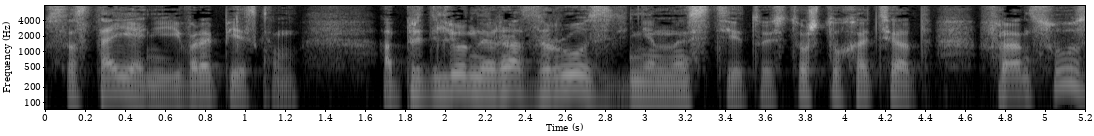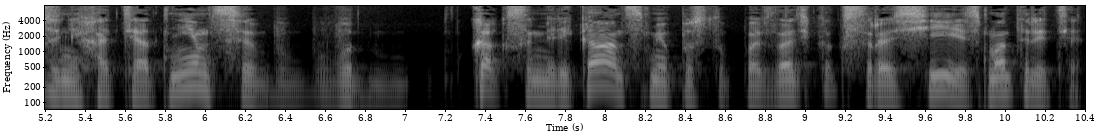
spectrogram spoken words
состоянии европейском, определенной разрозненности, то есть то, что хотят французы, не хотят немцы, вот как с американцами поступать, знаете, как с Россией. Смотрите,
